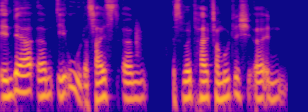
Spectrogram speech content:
in der ähm, EU. Das heißt, ähm, es wird halt vermutlich äh, in,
